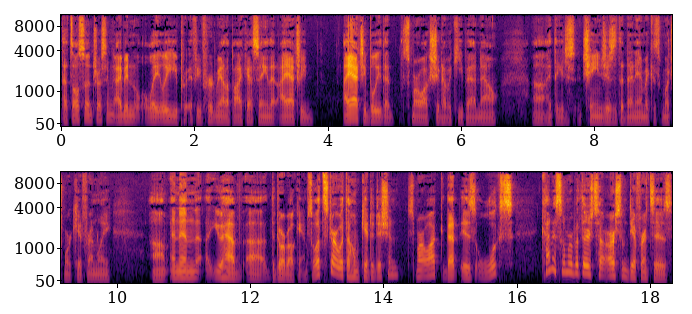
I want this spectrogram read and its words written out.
That's also interesting. I've been lately, if you've heard me on the podcast, saying that I actually I actually believe that smart lock should have a keypad now. Uh, I think it just changes the dynamic. It's much more kid friendly. Um, and then you have uh, the doorbell cam. So let's start with the HomeKit edition smart lock. That is looks kind of similar, but there are some differences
